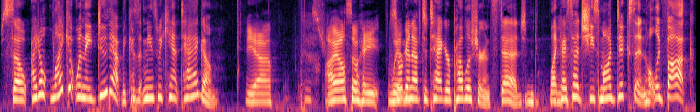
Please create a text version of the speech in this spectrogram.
So I don't like it when they do that because it means we can't tag them. Yeah. I also hate when so we're gonna have to tag her publisher instead. Like I said, she's Maud Dixon. Holy fuck,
